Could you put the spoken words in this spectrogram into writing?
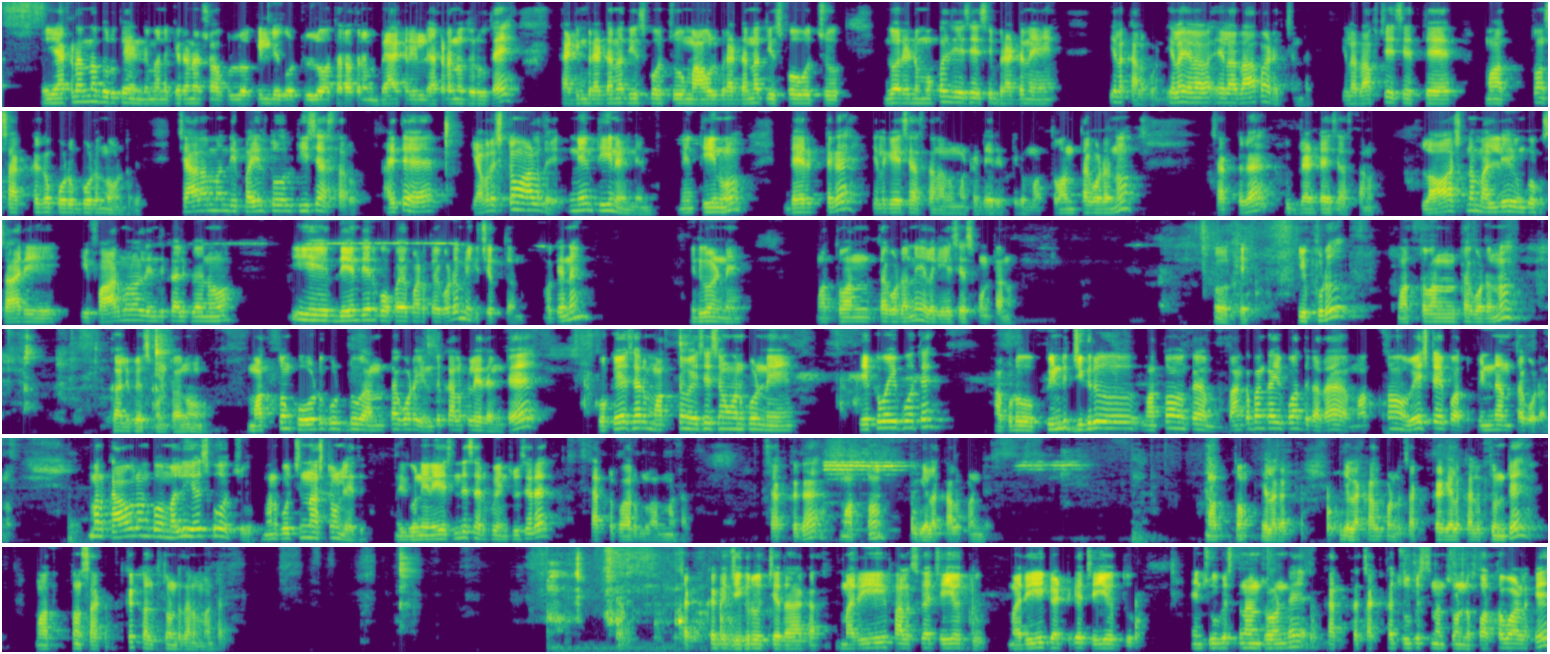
ఎక్కడన్నా దొరుకుతాయండి. మన కిరాణా షాపుల్లో కిల్లి కొట్టుల్లో తర్వాత బేకరీలు ఎక్కడన్నా దొరుకుతాయి. కటింగ్ బ్రెడ్ అన్నా తీసుకోవచ్చు మామూలు బ్రెడ్ అన్నా తీసుకోవచ్చు. ఇంకో రెండు ముక్కలు చేసేసి బ్రెడ్ని ఇలా కలపండి. ఇలా ఇలా ఇలా రాపాడచ్చండి. ఇలా రఫ్ చేసేస్తే మొత్తం చక్కగా పొడుగు పొడుగుగా ఉంటుంది. చాలా మంది తోలు తీసేస్తారు. అయితే ఎవరిష్టం వాళ్ళదే. నేను తీనండి నేను. నేను తీను డైరెక్ట్గా ఇలా వేసేస్తాను అనమాట డైరెక్ట్గా మొత్తం అంతా కూడాను చక్కగా బ్రెడ్ వేసేస్తాను. లాస్ట్న మళ్ళీ ఇంకొకసారి ఈ ఫార్ములాలు ఎందుకు కలిపానో ఈ దేని దేనికి ఉపయోగపడతాయి కూడా మీకు చెప్తాను. ఓకేనా? ఇదిగోండి మొత్తం అంతా కూడా ఇలా వేసేసుకుంటాను ఓకే ఇప్పుడు మొత్తం అంతా కూడాను కలిపేసుకుంటాను. మొత్తం కోడిగుడ్డు అంతా కూడా ఎందుకు కలపలేదంటే ఒకేసారి మొత్తం వేసేసాం అనుకోండి ఎక్కువైపోతే అప్పుడు పిండి జిగురు మొత్తం ఒక బంక బంక అయిపోద్ది కదా మొత్తం వేస్ట్ అయిపోద్ది పిండి అంతా కూడాను. మనకు కావాలనుకో మళ్ళీ వేసుకోవచ్చు మనకు వచ్చిన నష్టం లేదు. ఇదిగో నేను వేసిందే సరిపోయింది చూసారా? కరెక్ట్ ఫార్ములా అనమాట చక్కగా మొత్తం ఇలా కలపండి. మొత్తం ఇలాగ ఇలా కలపండి. చక్కగా ఇలా కలుపుతుంటే మొత్తం చక్కగా కలుపుతుంటుంది అనమాట చక్కగా జిగురు వచ్చేదాకా మరీ పలసగా చేయొద్దు మరీ గట్టిగా చేయొద్దు. నేను చూపిస్తున్నాను చూడండి కరెక్ట్ చక్కగా చూపిస్తున్నాను చూడండి. కొత్త వాళ్ళకి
